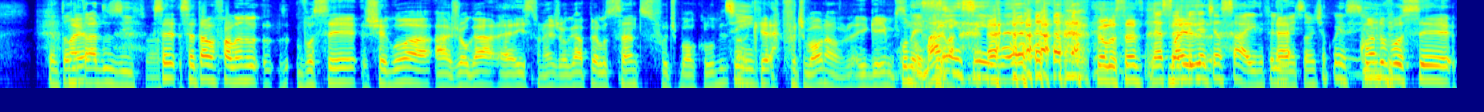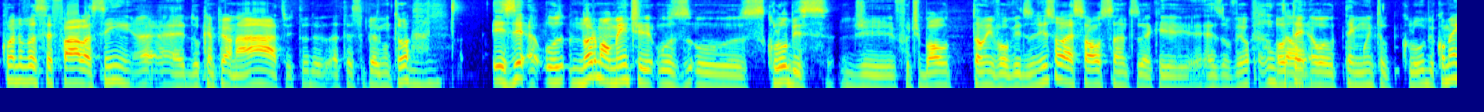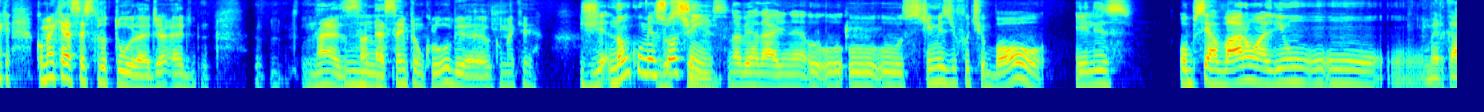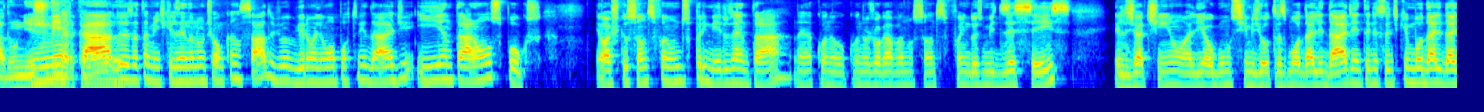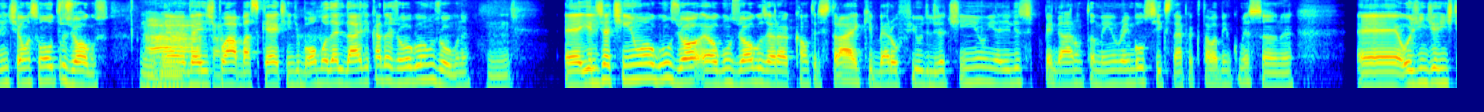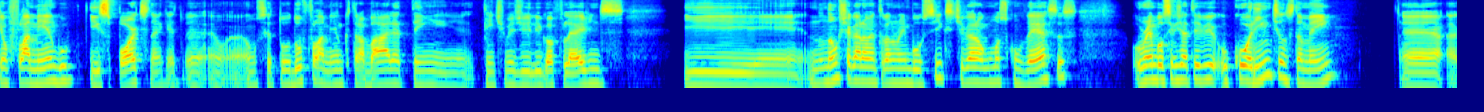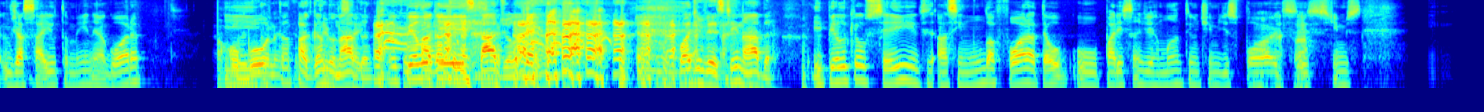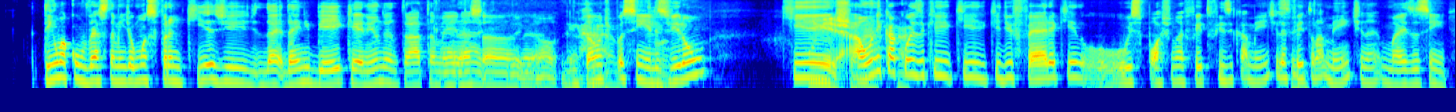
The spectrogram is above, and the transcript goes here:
Tentando Mas- traduzir. Você estava falando, você chegou a, a jogar, é isso, né? Jogar pelo Santos Futebol Clube. Sim. Que é, futebol não, e games. Com o Neymar? Sim, sim. é. pelo Santos. Nessa Mas época ele já tinha saído, infelizmente, senão eu tinha conhecido. quando você, quando você fala assim, é, é, do campeonato e tudo, até você perguntou, o- normalmente os, os clubes de futebol estão envolvidos nisso ou é só o Santos é que resolveu? ou, Então. tem, ou tem muito clube? Como é que, como é, que é essa estrutura? É de- é- né, Uhum. é sempre um clube? É- Como é que... Não começou Dos assim, times. na verdade, né? O- o- o- os times de futebol, eles observaram ali um, um- um- mercado, um nicho um de mercado, mercado. exatamente, que eles ainda não tinham alcançado, viram ali uma oportunidade e entraram aos poucos. Eu acho que o Santos foi um dos primeiros a entrar, né? Quando eu, quando eu jogava no Santos foi em 2016. Eles já tinham ali alguns times de outras modalidades. É interessante que modalidade a gente chama são outros jogos. né? Ao invés de, tá. tipo, ah, basquete, handball, modalidade, cada jogo é um jogo, né? Uhum. É, e eles já tinham alguns, jo alguns jogos, era Counter-Strike, Battlefield, eles já tinham, e aí eles pegaram também o Rainbow Six, na época que estava bem começando, né? É, hoje em dia a gente tem o Flamengo e Esportes, né? Que é, é- é um setor do Flamengo que trabalha, tem, tem times de League of Legends e não chegaram a entrar no Rainbow Six, tiveram algumas conversas. O Rainbow Six já teve o Corinthians também, é, já saiu também, né? Agora. Roubou, E né? tá pagando nada. E pelo Pagar que- aquele estádio lá. não pode investir em nada. E pelo que eu sei, assim, mundo afora, até o, o Paris Saint-Germain tem um time de esportes, esses times. Tem uma conversa também de algumas franquias de, de- da, da NBA querendo entrar também Caraca, nessa. legal, né? Então, tipo assim, eles viram que nicho, a né? única É. coisa que, que, que difere é que o, esporte não é feito fisicamente, ele é Sim. feito na mente, né? Mas assim,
